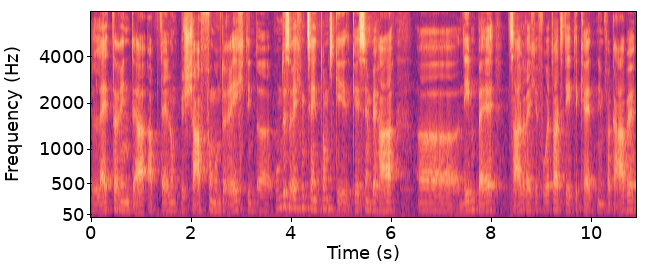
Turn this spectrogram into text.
Leiterin der Abteilung Beschaffung und Recht in der Bundesrechenzentrums GmbH. Äh, nebenbei zahlreiche Vortragstätigkeiten im Vergabe-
